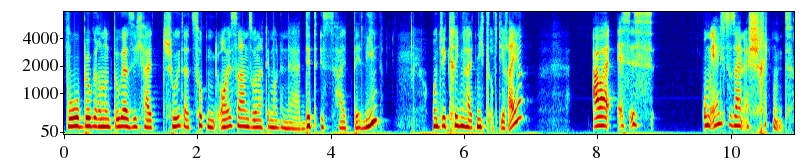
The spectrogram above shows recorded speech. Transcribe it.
wo Bürgerinnen und Bürger sich halt schulterzuckend äußern, so nach dem Motto, naja, dit ist halt Berlin und wir kriegen halt nichts auf die Reihe. Aber es ist, um ehrlich zu sein, erschreckend,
